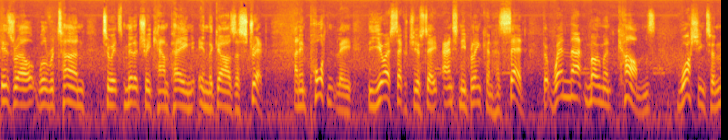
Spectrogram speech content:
Israel will return to its military campaign in the Gaza Strip. And importantly, the US Secretary of State Antony Blinken has said that when that moment comes, Washington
